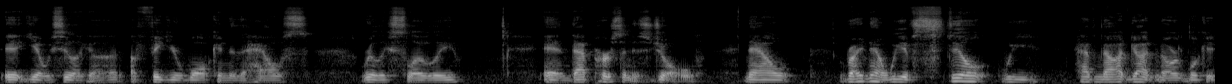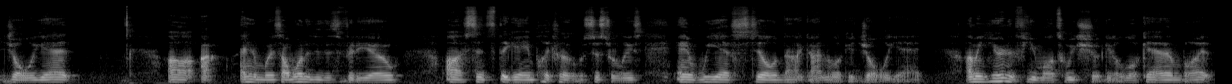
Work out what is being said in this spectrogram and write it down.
It, yeah, we see like a, a figure walk into the house really slowly. And that person is Joel. Now, right now we have still, we have not gotten our look at Joel yet. Uh, I, anyways, I want to do this video uh, since the gameplay trailer was just released, and we have still not gotten a look at Joel yet. I mean, here in a few months we should get a look at him, but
